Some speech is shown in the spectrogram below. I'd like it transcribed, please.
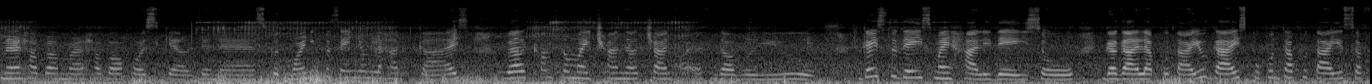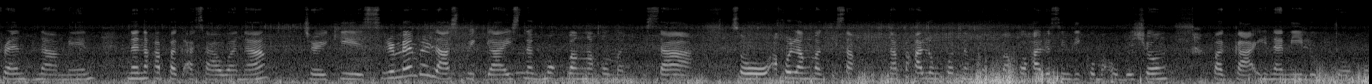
Merhaba, merhaba, host Keldenes. Good morning po sa inyong lahat, guys. Welcome to my channel, Chan OFW. Guys, today is my holiday. So, gagala po tayo, guys. Pupunta po tayo sa friend namin na nakapag-asawa ng turkeys. Remember last week, guys, nagmukbang ako mag-isa. So, ako lang mag-isa. Napakalungkot ng mukbang ko. Halos hindi ko maubos yung pagkain na niluto ko.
